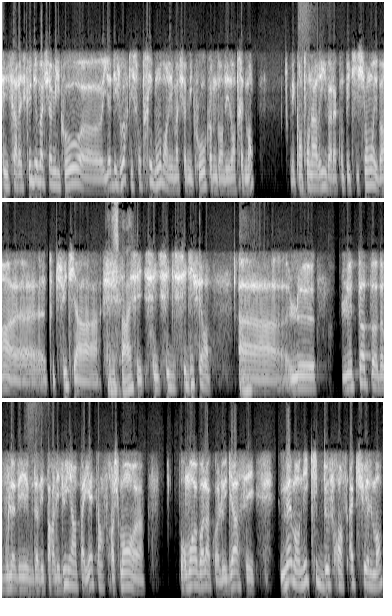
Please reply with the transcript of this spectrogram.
c'est ça reste que des matchs amicaux. Euh, Il y a des joueurs qui sont très bons dans les matchs amicaux, comme dans des entraînements. Mais quand on arrive à la compétition, et ben euh, tout de suite il y a c'est différent. Euh, le le top, euh, bah, vous l'avez vous avez parlé de lui, hein, Payet. Hein, franchement, euh, pour moi, voilà quoi. Le gars, c'est même en équipe de France actuellement,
